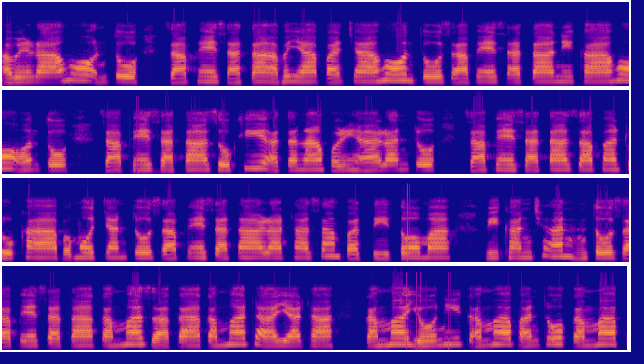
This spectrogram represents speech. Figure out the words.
อเวราโหนตุสัพเพสัตตาอภยาปัชชาโหนตุสัพเพสัตตานิคาโหนตุสัพเพสัตตาสุขีอัตนังปริหารันตุสัพเพสัตตาสัพพทุขาปโมจันตุสัพเพสัตตารัฐาสัมปติโตมาวิคันชันตุสัพเพสัตตากัมมาสกากัมมาทายาทากัมมโยนิกัมมาพันธุกัมมาป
